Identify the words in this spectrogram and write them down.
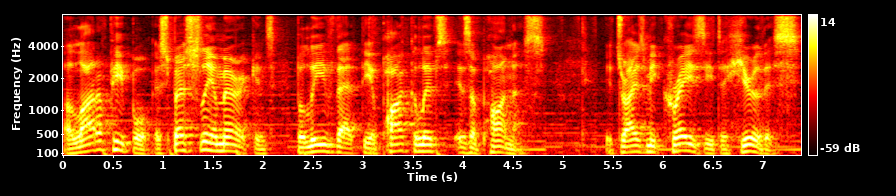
A lot of people, especially Americans, believe that the apocalypse is upon us. It drives me crazy to hear this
